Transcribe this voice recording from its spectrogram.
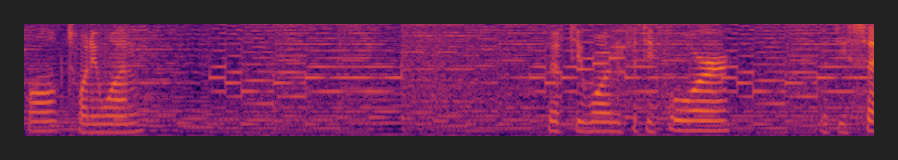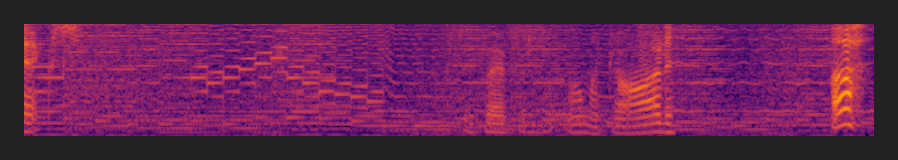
Ball 21. 51, 54, 56. 55, 55, oh my god. Ah!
